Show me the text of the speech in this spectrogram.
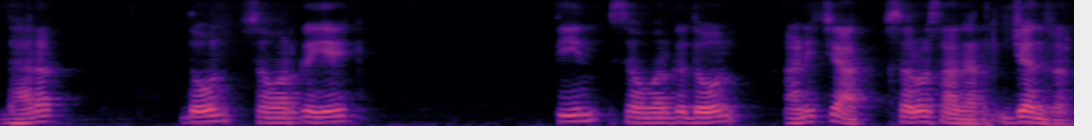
धारक दोन संवर्ग एक तीन संवर्ग दोन आणि चार सर्वसाधारण जनरल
